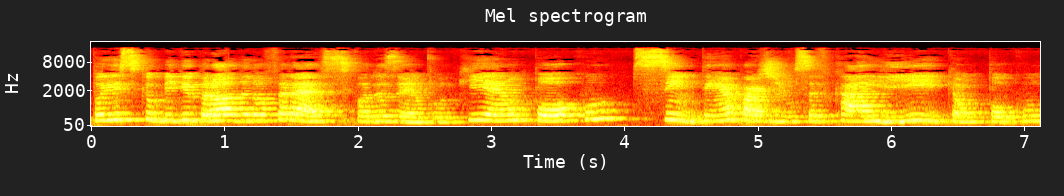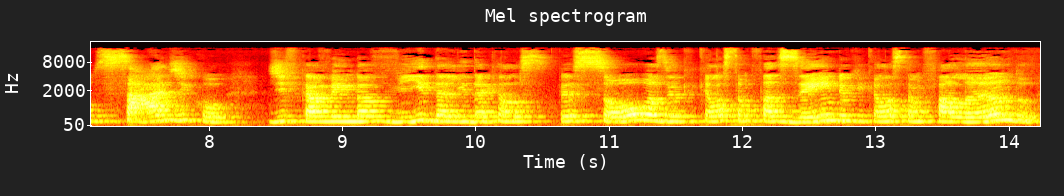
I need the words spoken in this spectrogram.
por isso que o Big Brother oferece, por exemplo, que é um pouco, sim, tem a parte de você ficar ali, que é um pouco sádico, de ficar vendo a vida ali daquelas pessoas e o que, que elas estão fazendo, o que, que elas estão falando,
